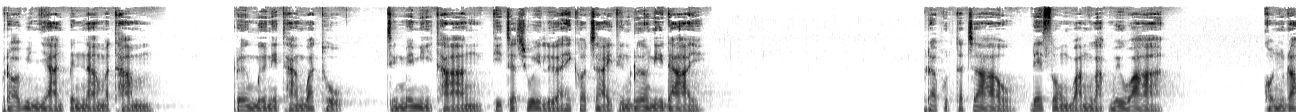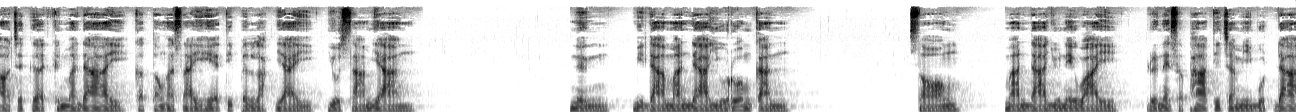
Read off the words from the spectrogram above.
เพราะวิญญาณเป็นนามธรรมเรื่องมือในทางวัตถุจึงไม่มีทางที่จะช่วยเหลือให้เข้าใจถึงเรื่องนี้ได้ พระพุทธเจ้าได้ทรงวางหลักไว้ว่า คนเราจะเกิดขึ้นมาได้ก็ต้องอาศัยเหตุที่เป็นหลักใหญ่อยู่สามอย่างหนึ่งบิดามารดาอยู่ร่วมกันสองมารดาอยู่ในวัยหรือในสภาพที่จะมีบุตรได้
